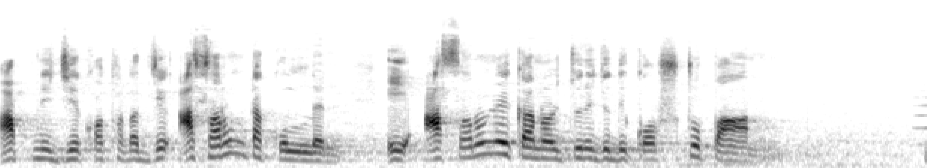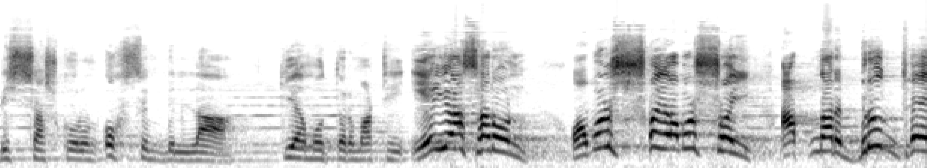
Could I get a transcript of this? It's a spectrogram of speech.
আপনি যে কথাটা, যে আচরণটা করলেন, এই আচরণের কারণে জন্য যদি কষ্ট পান, বিশ্বাস করুন ওকসিবিল্লাহ কিয়ামতের মাঠে এই আচরণ অবশ্যই অবশ্যই আপনার বিরুদ্ধে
